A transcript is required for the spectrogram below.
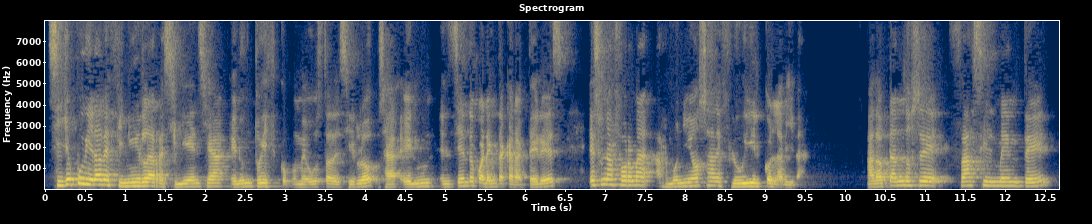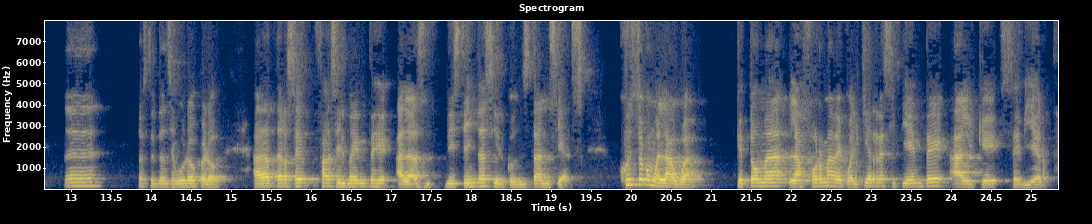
si yo pudiera definir la resiliencia en un tweet, como me gusta decirlo, o sea, en, en 140 caracteres, es una forma armoniosa de fluir con la vida, adaptándose fácilmente, eh, no estoy tan seguro, pero adaptarse fácilmente a las distintas circunstancias, justo como el agua, que toma la forma de cualquier recipiente al que se vierta.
